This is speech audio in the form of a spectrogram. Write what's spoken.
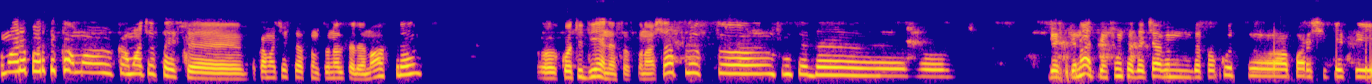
în mare parte, cam, cam, acesta este, cam acestea sunt uneltele noastre uh, cotidiene, să spun așa, plus uh, în funcție de uh, destinație, în funcție de ce avem de făcut, apar și chestii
